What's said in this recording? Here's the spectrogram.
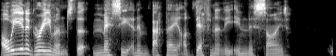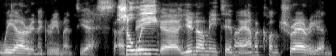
Are we in agreement that Messi and Mbappe are definitely in this side? We are in agreement, yes. Shall think, we? Uh, you know me, Tim, I am a contrarian,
